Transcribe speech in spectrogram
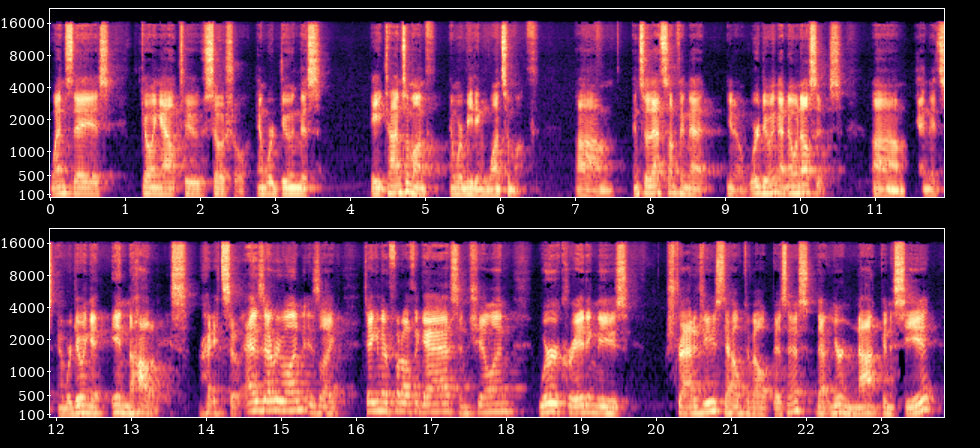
wednesday is going out to social and we're doing this eight times a month and we're meeting once a month. Um, and so that's something that you know we're doing that no one else is. Um, and it's and we're doing it in the holidays right? So as everyone is like taking their foot off the gas and chilling, we're creating these strategies to help develop business that you're not going to see it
